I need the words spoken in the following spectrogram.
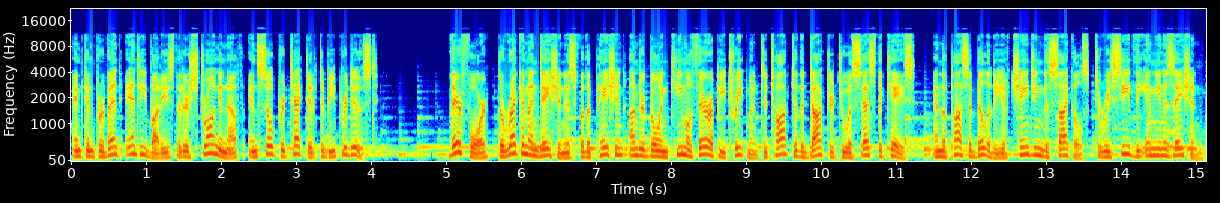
and can prevent antibodies that are strong enough and so protective to be produced. Therefore, the recommendation is for the patient undergoing chemotherapy treatment to talk to the doctor to assess the case and the possibility of changing the cycles to receive the immunization.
